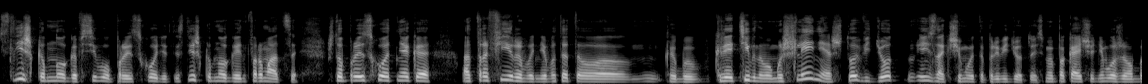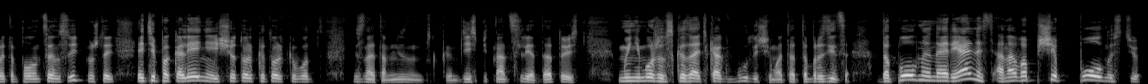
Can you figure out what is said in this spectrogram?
слишком много всего происходит и слишком много информации, что происходит некое атрофирование вот этого как бы креативного мышления, что ведет, ну, я не знаю, к чему это приведет. То есть мы пока еще не можем об этом полноценно судить, потому что эти поколения еще только-только вот, не знаю, там, не знаю, 10-15 лет, да, то есть мы не можем сказать, как в будущем это отобразится. Дополненная реальность, она вообще полностью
